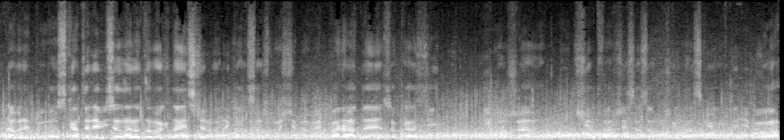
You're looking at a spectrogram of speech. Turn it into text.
Dzień dobry, Pomorska Telewizja Narodowa Gdańsk, Czerwony Koncert. Właśnie mamy paradę z okazji Mimorza. Dzisiaj otwarcie sezonu żeglarskiego, gdy nie było.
